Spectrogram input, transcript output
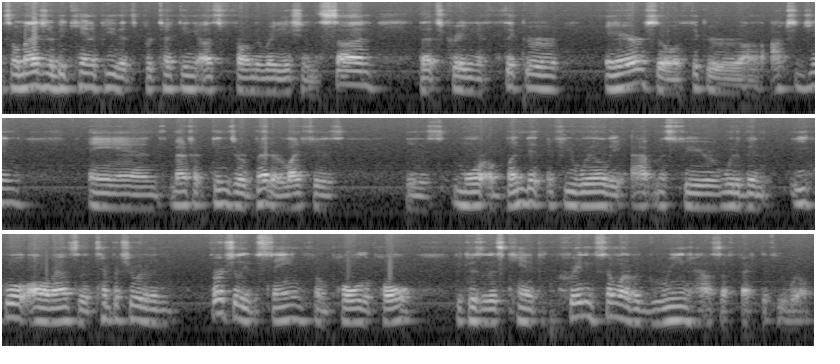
So imagine a big canopy that's protecting us from the radiation of the sun, that's creating a thicker air, so a thicker uh, oxygen and matter of fact, things are better. Life is is more abundant, if you will. The atmosphere would have been equal all around, so the temperature would have been virtually the same from pole to pole because of this canopy, creating somewhat of a greenhouse effect, if you will.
